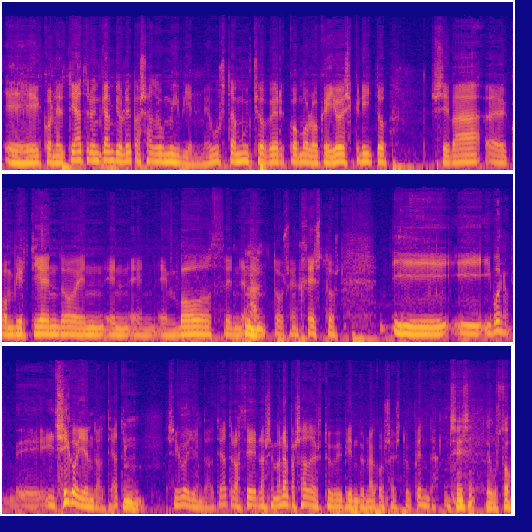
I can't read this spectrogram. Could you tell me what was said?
Eh, con el teatro, en cambio, lo he pasado muy bien. Me gusta mucho ver cómo lo que yo he escrito se va eh, convirtiendo en, en- en- en voz, en actos, en gestos. Y, y- y bueno, eh, y sigo yendo al teatro. Mm. Sigo yendo al teatro. Hace, la semana pasada estuve viendo una cosa estupenda. Sí, sí, le gustó.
